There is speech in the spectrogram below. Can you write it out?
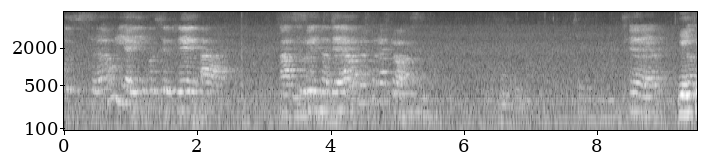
posição e aí você vê a, a silhueta dela para fazer a próxima. É, E aí tá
